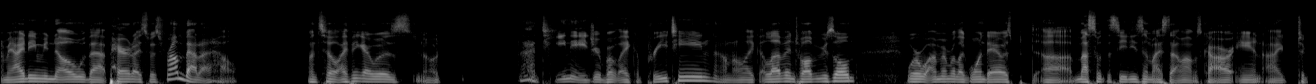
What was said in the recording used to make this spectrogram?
I mean, I didn't even know that Paradise was from Bad at Hell until I think I was, you know, not a teenager, but like a preteen. I don't know, like 11, 12 years old. Where I remember like one day I was uh, messing with the CDs in my stepmom's car and I took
